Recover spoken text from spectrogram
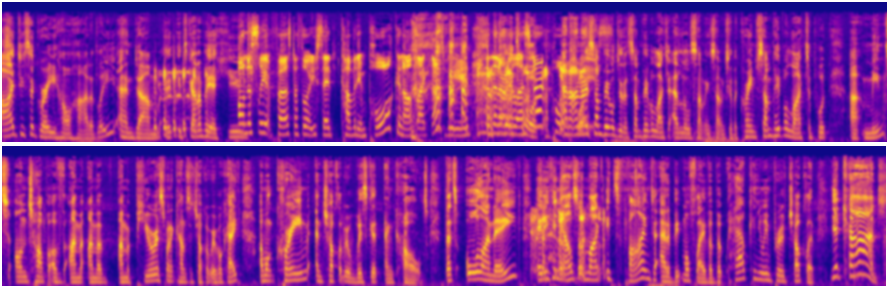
that. I disagree wholeheartedly, and um, it, it's going to be a huge. Honestly, at first I thought you said covered in pork, and I was like, "That's weird." And then I realised, no, pork. And I know some people do that. Some people like to add a little something, something to the cream. Some people like to put uh, mint on top of. I'm a, I'm a I'm a purist when it comes to chocolate ripple cake. I want cream and chocolate ripple biscuit and cold. That's all I need. Anything else, I'm like, it's fine to add a bit more flavour, but how can you improve chocolate? You can't.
